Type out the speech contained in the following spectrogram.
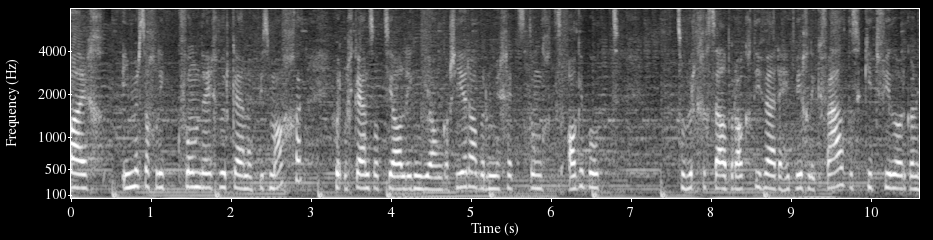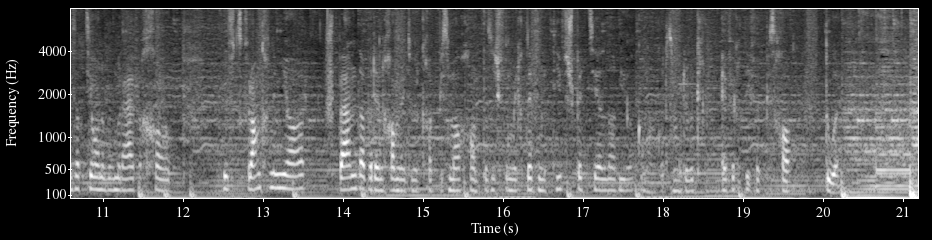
Habe eigentlich immer so ein bisschen gefunden, ich würde gerne etwas machen. Ich würde mich gerne sozial irgendwie engagieren, aber mich hat das Angebot, um wirklich selber aktiv zu werden, hat wirklich gefehlt. Es gibt viele Organisationen, wo man einfach kann 50 Franken im Jahr spenden kann, aber dann kann man nicht wirklich etwas machen. Und das ist für mich definitiv speziell an Bioganago, dass man wirklich effektiv etwas tun kann.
